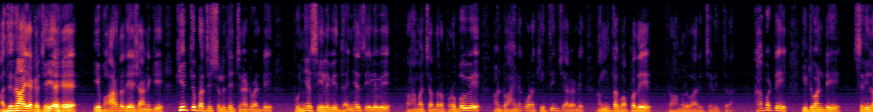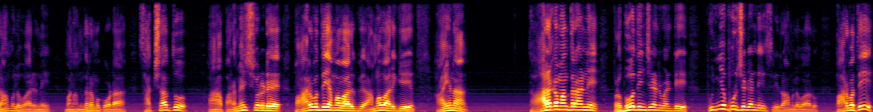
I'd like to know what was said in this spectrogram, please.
అధినాయక జయ హే. ఈ భారతదేశానికి కీర్తి ప్రతిష్టలు తెచ్చినటువంటి పుణ్యశీలివి ధన్యశీలివి రామచంద్ర ప్రభువి అంటూ ఆయన కూడా కీర్తించారండి. అంత గొప్పది రాముల వారి చరిత్ర. కాబట్టి ఇటువంటి శ్రీరాముల వారిని మనందరం కూడా సాక్షాత్తు ఆ పరమేశ్వరుడే పార్వతీ అమ్మవారికి అమ్మవారికి ఆయన తారక మంత్రాన్ని ప్రబోధించినటువంటి పుణ్యపురుషుడండి శ్రీరాముల వారు. పార్వతి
